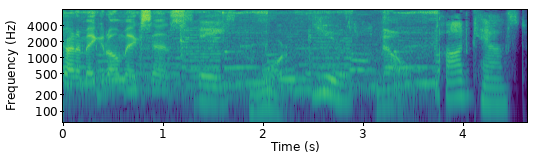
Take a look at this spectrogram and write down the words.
trying to make it all make sense. The Moore. You Know. Podcast.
